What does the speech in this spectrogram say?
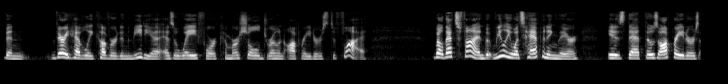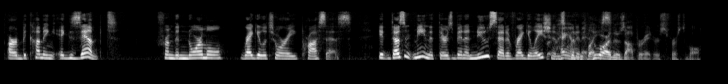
been very heavily covered in the media as a way for commercial drone operators to fly. Well, that's fine, but really what's happening there is that those operators are becoming exempt from the normal regulatory process. It doesn't mean that there's been a new set of regulations put in place Who are those operators, first of all?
